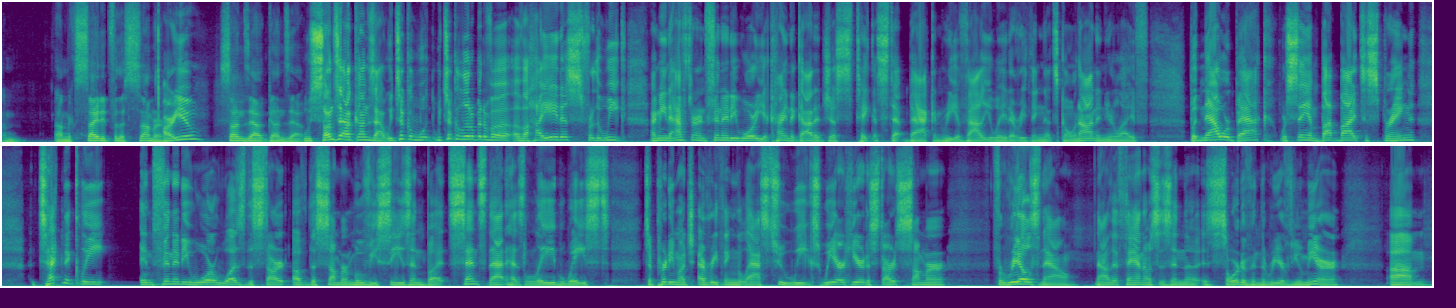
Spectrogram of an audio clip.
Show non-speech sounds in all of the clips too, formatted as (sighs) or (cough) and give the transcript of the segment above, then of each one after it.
I'm I'm excited for the summer. Are you? Sun's out, guns out. We sun's out, guns out. We took a we took a little bit of a of a hiatus for the week. I mean, after Infinity War, you kind of got to just take a step back and reevaluate everything that's going on in your life. But now we're back. We're saying bye bye to spring. Technically, Infinity War was the start of the summer movie season, but since that has laid waste to pretty much everything the last two weeks, we are here to start summer for reals now. Now that Thanos is in the is sort of in the rear view mirror. Um,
